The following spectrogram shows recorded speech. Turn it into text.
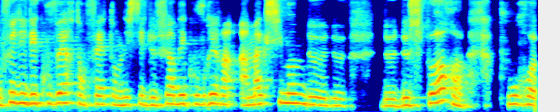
On fait des découvertes, en fait, on essaie de faire découvrir un, maximum de, de, de, sport pour,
